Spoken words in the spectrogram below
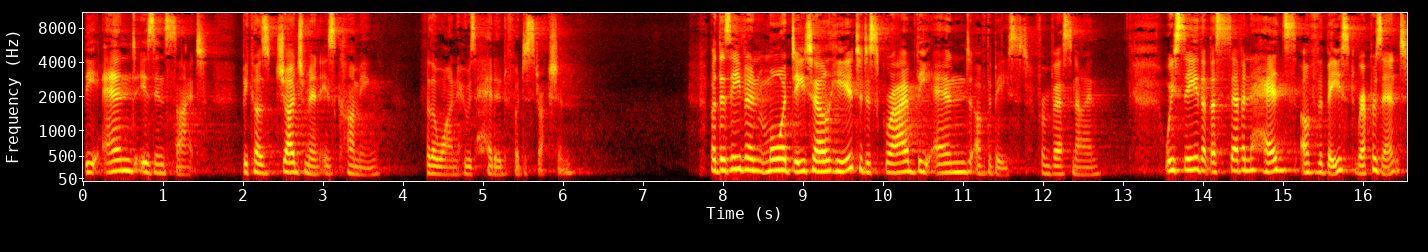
The end is in sight because judgment is coming for the one who is headed for destruction. But there's even more detail here to describe the end of the beast from verse 9 we see that the seven heads of the beast represent,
